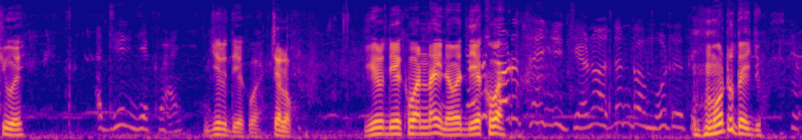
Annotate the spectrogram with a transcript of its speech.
શું હોય? જીરું દેખવા. ચલો. જીરું દેખવા નહીં ને હવે દેખવા મોટું થઈ ગયું. ગયું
